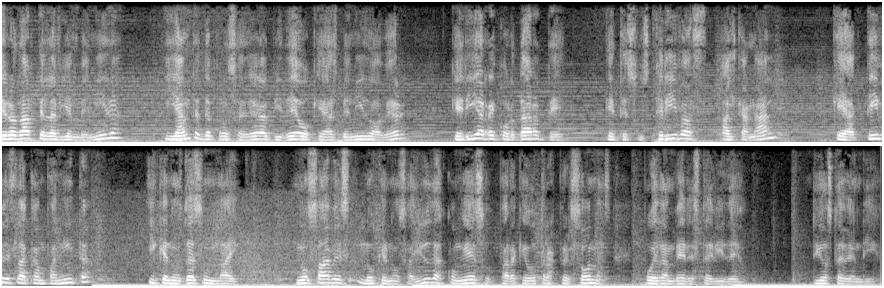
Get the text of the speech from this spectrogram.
Quiero darte la bienvenida y antes de proceder al video que has venido a ver, quería recordarte que te suscribas al canal, que actives la campanita y que nos des un like. No sabes lo que nos ayudas con eso para que otras personas puedan ver este video. Dios te bendiga.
